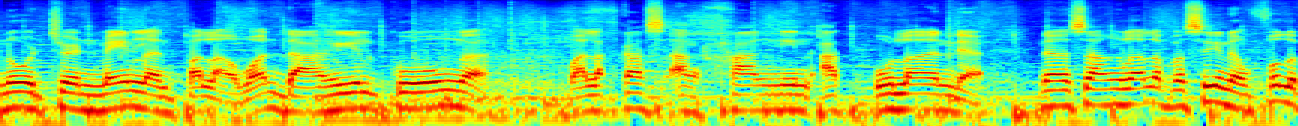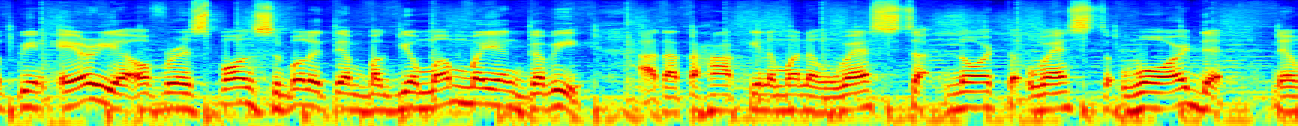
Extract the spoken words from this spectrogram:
northern mainland Palawan dahil kung malakas ang hangin at ulan. Nasang lalabasin ng Philippine Area of Responsibility ang bagyo mamayang gabi at atahakin naman ng west-northwest ward ng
